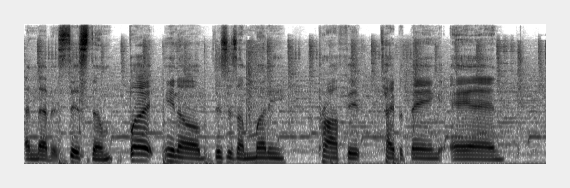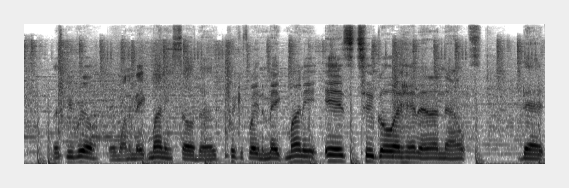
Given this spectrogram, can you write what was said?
another system. But you know, this is a money profit type of thing. And let's be real, they want to make money. So the quickest way to make money is to go ahead and announce that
